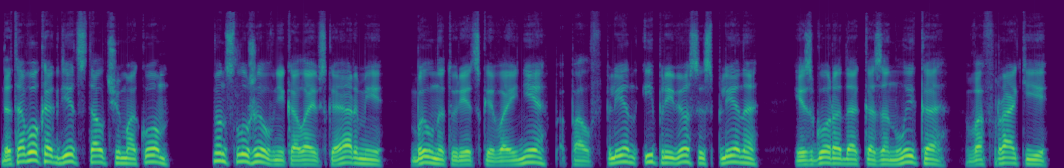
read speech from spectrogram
До того, как дед стал чумаком, он служил в Николаевской армии, был на турецкой войне, попал в плен и привез из плена из города Казанлыка во Фракии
